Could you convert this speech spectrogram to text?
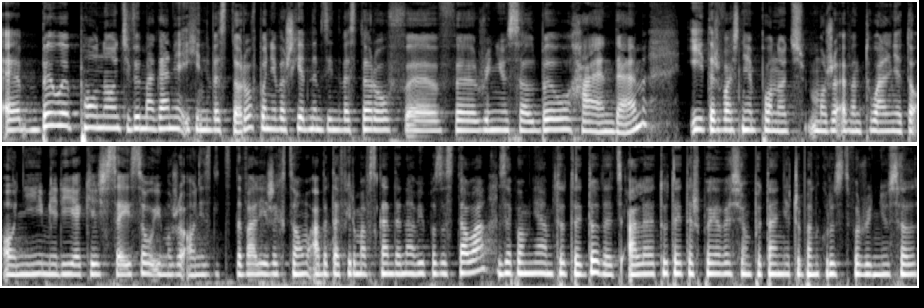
e, były ponoć wymagania ich inwestorów, ponieważ jednym z inwestorów e, w Renewcell był H&M i też właśnie ponoć może ewentualnie to oni mieli jakieś so i może oni zdecydowali, że chcą, aby ta firma w Skandynawii pozostała. Zapomniałam tutaj dodać, ale tutaj też pojawia się pytanie, czy bankructwo Renewcell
